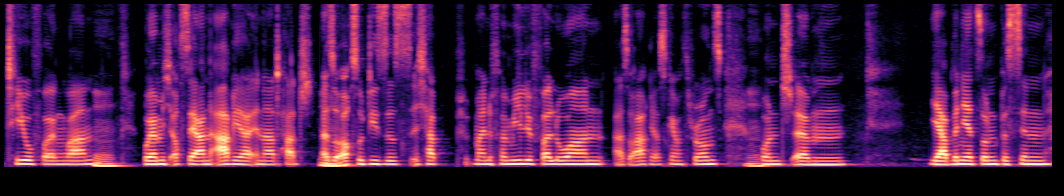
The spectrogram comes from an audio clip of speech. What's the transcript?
Theo-Folgen waren, Mhm. wo er mich auch sehr an Arya erinnert hat. Also auch so dieses, ich habe meine Familie verloren, also Arya aus Game of Thrones, Mhm. und ähm, ja, bin jetzt so ein bisschen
